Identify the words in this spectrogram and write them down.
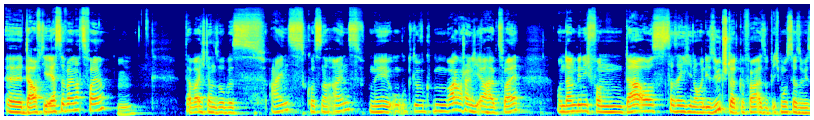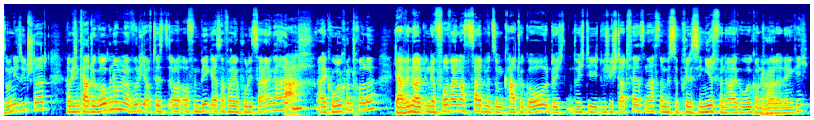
Äh, da auf die erste Weihnachtsfeier. Da war ich dann so bis eins, kurz nach eins. Nee, war wahrscheinlich eher halb zwei. Und dann bin ich von da aus tatsächlich noch in die Südstadt gefahren. Also ich musste ja sowieso in die Südstadt. Habe ich ein Car2Go genommen, dann wurde ich auf, das, auf dem Weg erstmal von der Polizei angehalten. Alkoholkontrolle. Ja, wenn du halt in der Vorweihnachtszeit mit so einem Car2Go durch, durch, die, durch die Stadt fährst nachts, dann bist du prädestiniert für eine Alkoholkontrolle, Ja. denke ich.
